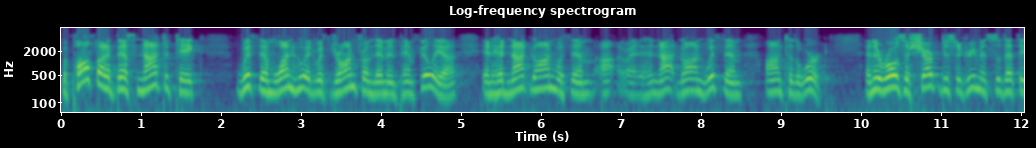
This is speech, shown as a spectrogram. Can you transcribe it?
But Paul thought it best not to take with them one who had withdrawn from them in Pamphylia and had not gone with them uh, had not gone with them on to the work. And there arose a sharp disagreement so that they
